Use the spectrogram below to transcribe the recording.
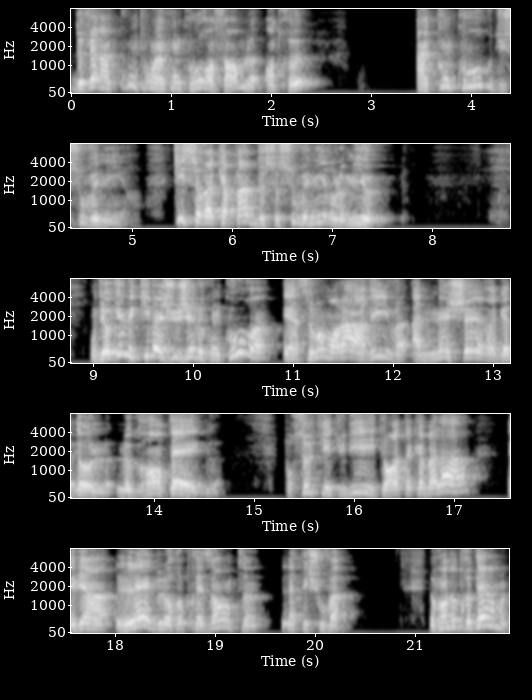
de faire un, concours ensemble, entre eux, un concours du souvenir. Qui sera capable de se souvenir le mieux? On dit, ok, mais qui va juger le concours? Et à ce moment-là arrive à Necher Agadol, le grand aigle. Pour ceux qui étudient Torah Takabala, eh bien, l'aigle représente la Teshuvah. Donc, en d'autres termes,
